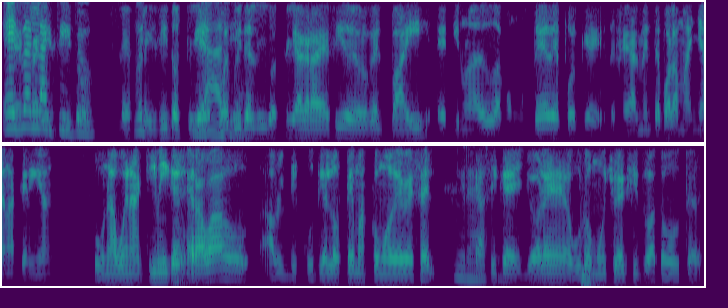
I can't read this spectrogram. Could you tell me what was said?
Esa es la actitud. Les felicito, estoy, vuelvo y te digo, estoy agradecido. Yo creo que el país eh, tiene una deuda con ustedes porque realmente por la mañana tenían una buena química de trabajo, al discutir los temas como debe ser. Gracias. Así que yo les auguro mucho éxito a todos ustedes.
